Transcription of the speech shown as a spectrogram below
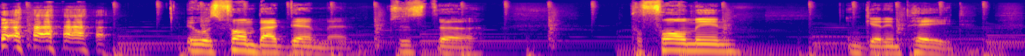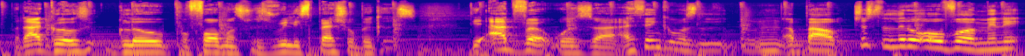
it was fun back then, man. Just uh, performing and getting paid. But that Glo, Glo performance was really special because the advert was, uh, I think it was mm, about just a little over a minute.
